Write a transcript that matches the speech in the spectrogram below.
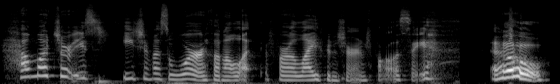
How much are each each of us worth on a li- for a life insurance policy? Oh,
